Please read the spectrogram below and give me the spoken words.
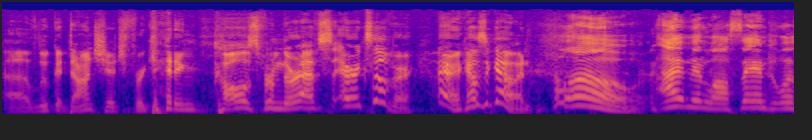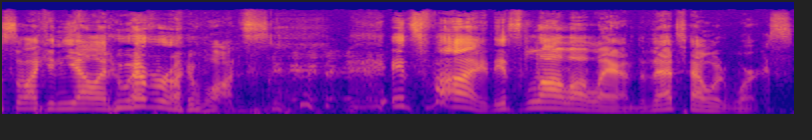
uh, Luka Doncic for getting calls from the refs, Eric Silver. Eric, how's it going? Hello. I'm in Los Angeles so I can yell at whoever I want. it's fine. It's La La Land. That's how it works.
